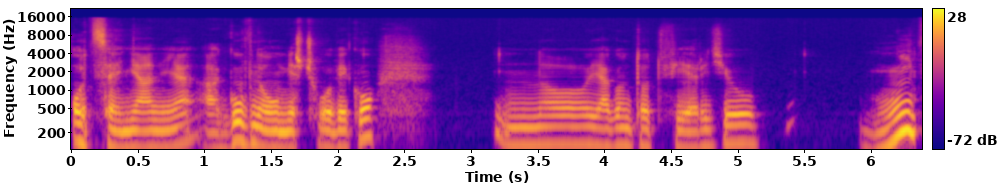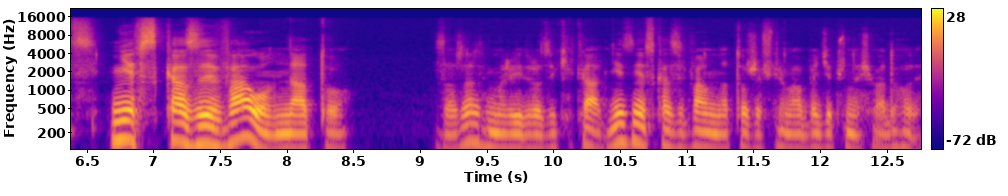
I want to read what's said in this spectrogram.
oceniania, a główną umiesz człowieku. No, jak on to twierdził, nic nie wskazywało na to, zaraz, moi drodzy, kilka lat, nic nie wskazywało na to, że firma będzie przynosiła dochody.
